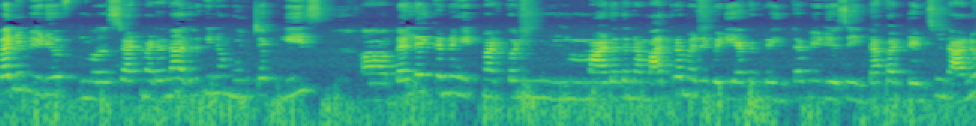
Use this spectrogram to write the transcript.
ಬನ್ನಿ ವಿಡಿಯೋ ಸ್ಟಾರ್ಟ್ ಮಾಡೋಣ. ಅದಕ್ಕಿಂತ ಮುಂಚೆ ಪ್ಲೀಸ್ ಬೆಲ್ ಐಕನ್ನ ಹಿಟ್ ಮಾಡ್ಕೊಂಡು ಮಾಡೋದನ್ನು ಮಾತ್ರ ಮರಿಬೇಡಿ. ಯಾಕಂದರೆ ಇಂಥ ವೀಡಿಯೋಸ್ ಇಂಥ ಕಂಟೆಂಟ್ಸು ನಾನು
